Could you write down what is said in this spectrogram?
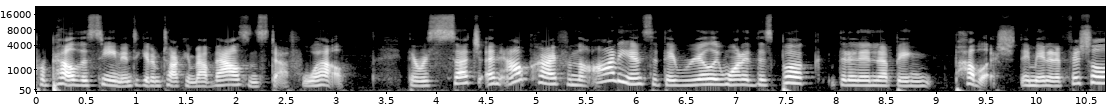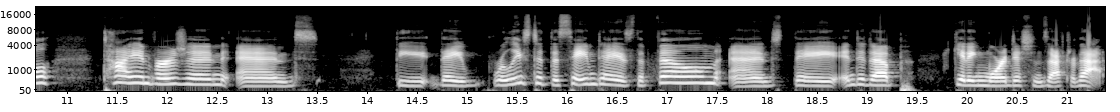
propel the scene and to get them talking about vows and stuff. Well, there was such an outcry from the audience that they really wanted this book that it ended up being published. They made an official tie-in version and the they released it the same day as the film and they ended up getting more editions after that.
